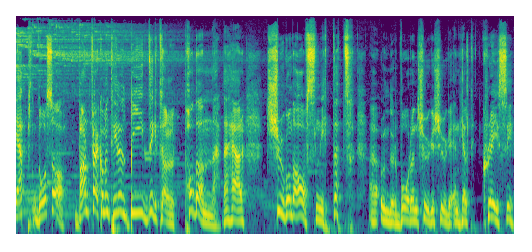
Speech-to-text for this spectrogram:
Japp, då så. Varmt välkommen till Be Digital-podden. Det här 20 avsnittet eh, under våren 2020. En helt crazy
